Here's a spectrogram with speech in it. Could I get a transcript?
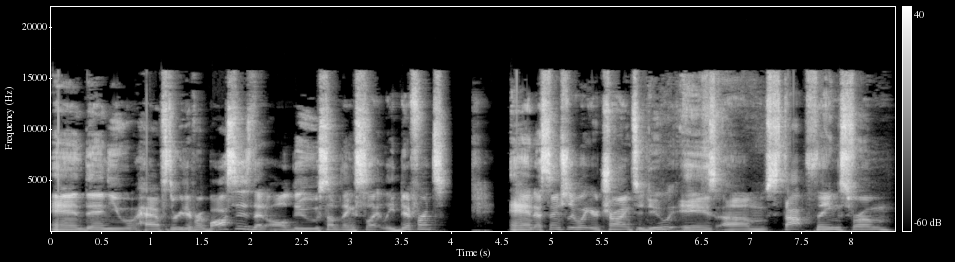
And then you have three different bosses that all do something slightly different. And essentially, what you're trying to do is um, stop things from,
